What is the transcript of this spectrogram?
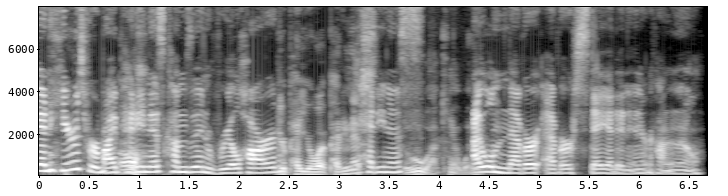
And here's where my pettiness comes in real hard. Your pet, your what pettiness? Pettiness. Ooh, I can't wait. I will never ever stay at an Intercontinental.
